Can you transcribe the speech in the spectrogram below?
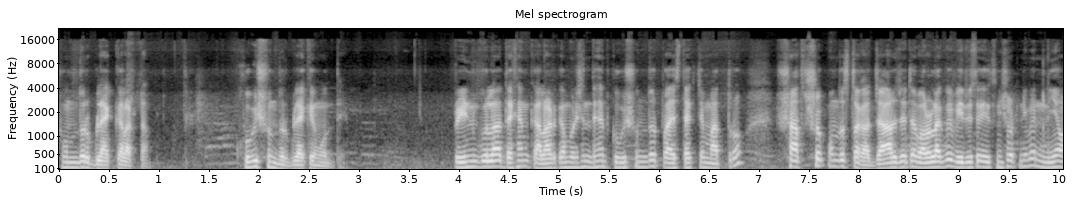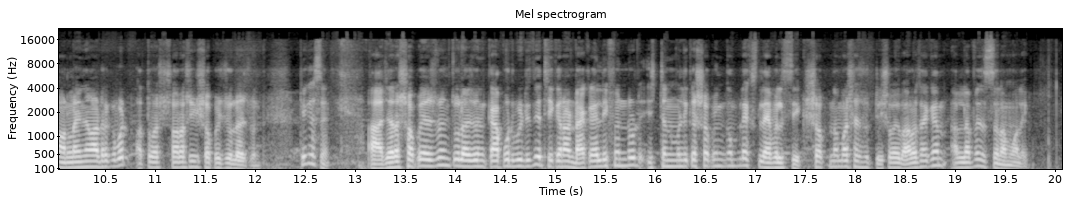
সুন্দর ব্ল্যাক কালারটা খুবই সুন্দর ব্ল্যাকের মধ্যে। প্রিন্টগুলা দেখেন কালার কম্বিনেশন দেখেন, খুবই সুন্দর প্রাইস থাকছে মাত্র সাতশো পঞ্চাশ টাকা। যার যেটা ভালো লাগবে ভিডিও থেকে স্ক্রিনশট নেবেন, নিয়ে অনলাইনে অর্ডার করবেন, অথবা সরাসরি শপে চলে আসবেন। ঠিক আছে? আর যারা শপে আসবেন, চলে আসবেন কাপড় বিটিতে ঠিকানা Dhaka elephant road eastern Mallika shopping complex level six shop number সাতষট্টি সবাই ভালো থাকেন, আল্লাহ হাফিজ, আসসালামু আলাইকুম।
